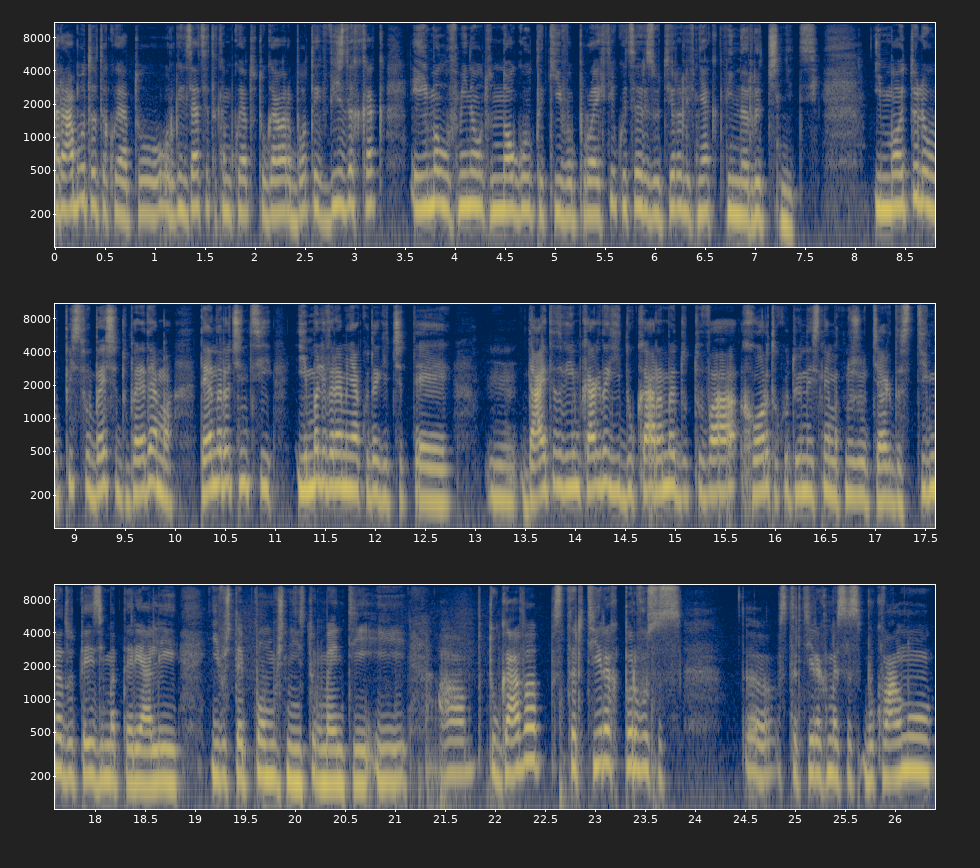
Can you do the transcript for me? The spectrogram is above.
работата, която, организацията към която тогава работех, виждах как е имало в миналото много такива проекти, които са резултирали в някакви наръчници. И моето любопитство беше, добре, да, ама те наръчници има ли време някой да ги чете? Дайте да видим как да ги докараме до това хората, които наистина имат нужда от тях, да стигнат до тези материали и въобще помощни инструменти. И а, тогава стартирах първо с... А, стартирахме с буквално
